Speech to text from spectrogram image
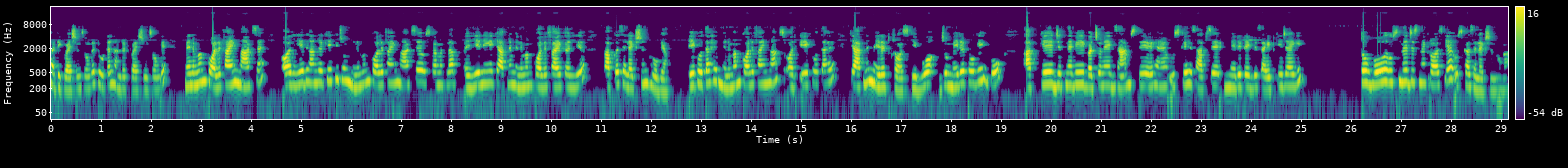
थर्टी क्वेश्चन होंगे टोटल हंड्रेड क्वेश्चन होंगे। मिनिमम क्वालिफाइंग मार्क्स है। और ये ध्यान रखिए कि जो मिनिमम क्वालिफाइंग मार्क्स है, उसका मतलब ये नहीं है कि आपने मिनिमम क्वालिफाई कर लिया तो आपका सिलेक्शन हो गया। एक होता है मिनिमम क्वालिफाइंग मार्क्स और एक होता है कि आपने मेरिट क्रॉस की। वो जो मेरिट होगी, वो आपके जितने भी बच्चों ने एग्ज़ाम्स दिए हैं, उसके हिसाब से मेरिट एक डिसाइड की जाएगी। तो वो उसने जिसने क्रॉस किया उसका सिलेक्शन होगा।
